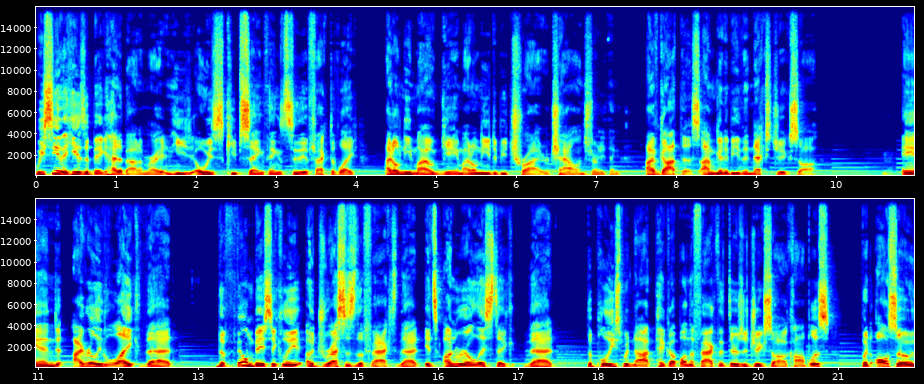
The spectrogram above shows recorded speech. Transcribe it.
we see that he has a big head about him, right? And he always keeps saying things to the effect of like, I don't need my own game. I don't need to be tried or challenged or anything. I've got this. I'm going to be the next jigsaw. And I really like that the film basically addresses the fact that it's unrealistic that the police would not pick up on the fact that there's a jigsaw accomplice, but also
